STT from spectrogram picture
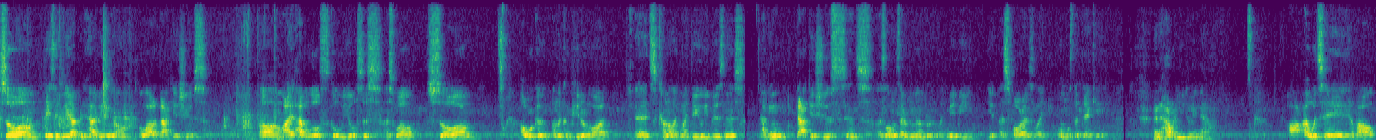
So um, basically I've been having um, a lot of back issues. Um, I have a little scoliosis as well. So um, I work on the computer a lot and it's kind of like my daily business. Having back issues since as long as I remember, like maybe as far as like almost a decade. And how are you doing now? Uh, I would say about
